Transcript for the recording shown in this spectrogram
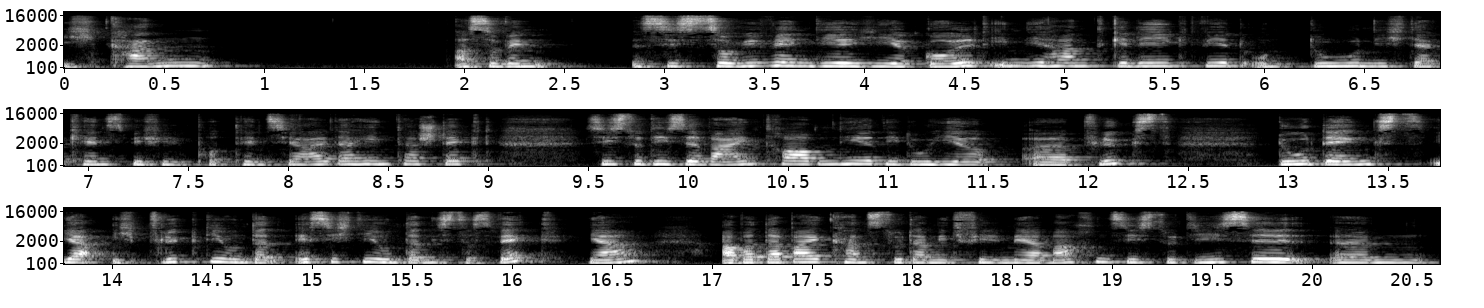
ich kann, also wenn, es ist so wie wenn dir hier Gold in die Hand gelegt wird und du nicht erkennst, wie viel Potenzial dahinter steckt. Siehst du diese Weintrauben hier, die du hier äh, pflückst? Du denkst, ja, ich pflück die und dann esse ich die und dann ist das weg, ja. Aber dabei kannst du damit viel mehr machen. Siehst du diese ähm,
